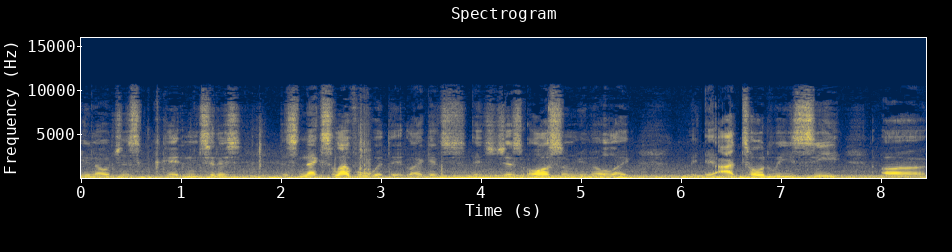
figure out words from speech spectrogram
you know, just getting to this this next level with it. Like it's it's just awesome, you know. Like I totally see uh,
